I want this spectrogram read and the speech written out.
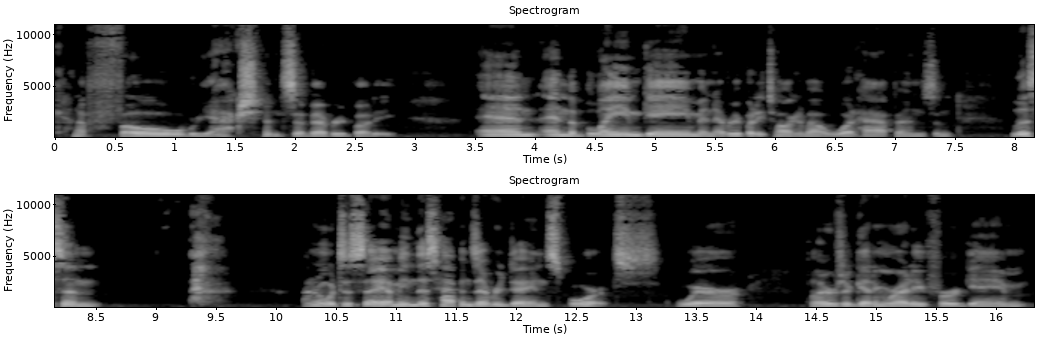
kind of faux reactions of everybody. And and the blame game and everybody talking about what happens and listen, I don't know what to say. I mean, this happens every day in sports where players are getting ready for a game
